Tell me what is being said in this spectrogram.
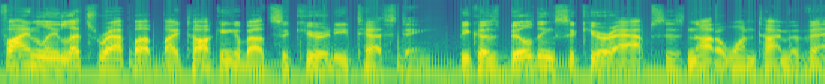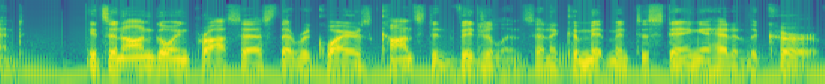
Finally, let's wrap up by talking about security testing, because building secure apps is not a one-time event. It's an ongoing process that requires constant vigilance and a commitment to staying ahead of the curve.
